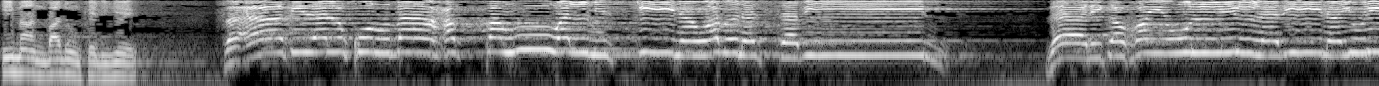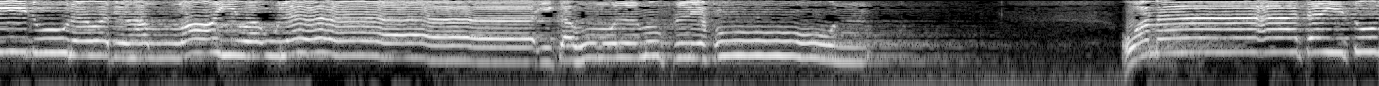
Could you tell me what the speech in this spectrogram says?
ایمان والوں کے لیے۔ فآت ذا القربى حقه والمسكين وابن السبيل۔ ذلك خير للذين يريدون وجه الله وأولئك هم المفلحون وما آتيتم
